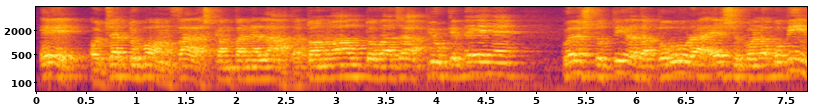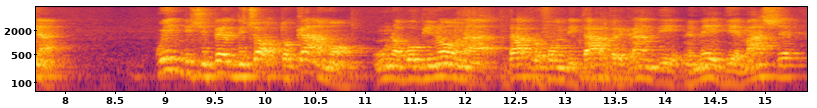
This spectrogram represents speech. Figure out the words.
e oggetto buono fa la scampanellata, tono alto va già più che bene, questo tira da paura, esce con la bobina 15x18 camo, una bobinona da profondità per grandi e medie masse,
